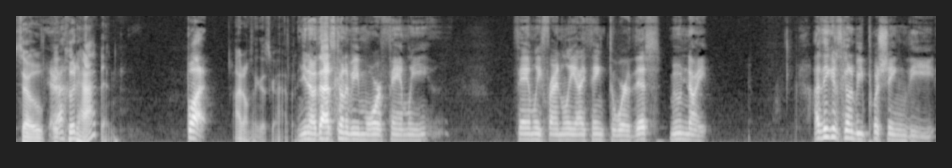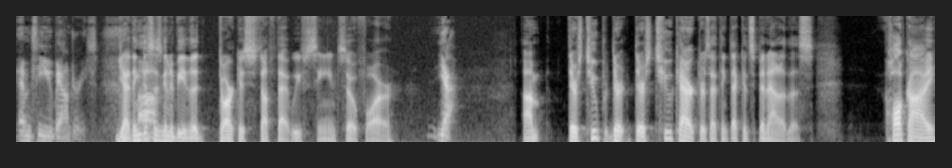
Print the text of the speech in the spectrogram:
so Yeah. it could happen. but I don't think that's gonna happen. you know that's going to be more family family friendly i think to where this moon knight i think it's going to be pushing the mcu boundaries Yeah, I think this Um, is gonna be the darkest stuff that we've seen so far. yeah Um, there's two there, there's two characters I think that could spin out of this, Hawkeye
